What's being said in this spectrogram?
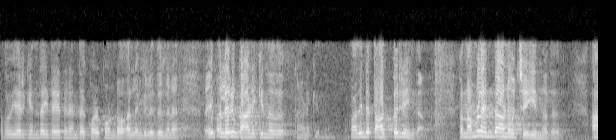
അപ്പോൾ വിചാരിക്കും എന്താ ഇദ്ദേഹത്തിന് എന്താ കുഴപ്പമുണ്ടോ? അല്ലെങ്കിൽ ഇതിങ്ങനെ ഈ പലരും കാണിക്കുന്നത് കാണിക്കുന്നു. അപ്പൊ അതിന്റെ താത്പര്യം ഇതാണ്. അപ്പൊ നമ്മൾ എന്താണോ ചെയ്യുന്നത് ആ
